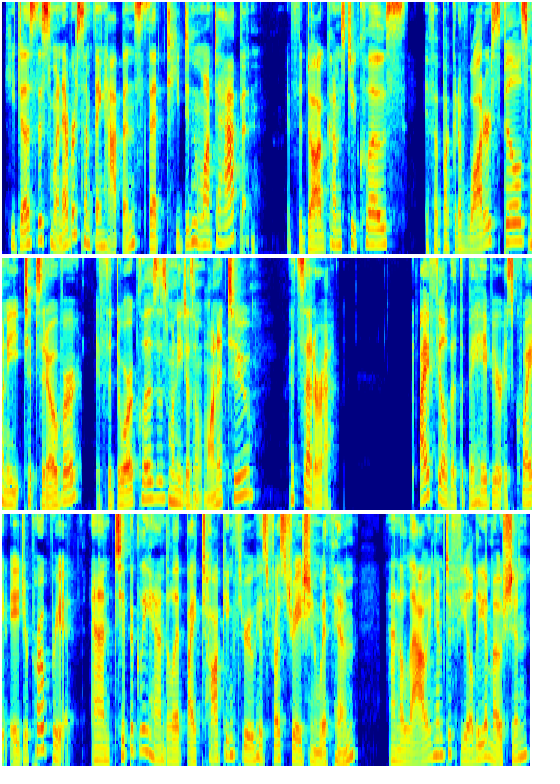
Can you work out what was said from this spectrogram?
He does this whenever something happens that he didn't want to happen. If the dog comes too close, if a bucket of water spills when he tips it over, if the door closes when he doesn't want it to, etc. I feel that the behavior is quite age appropriate and typically handle it by talking through his frustration with him and allowing him to feel the emotion,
